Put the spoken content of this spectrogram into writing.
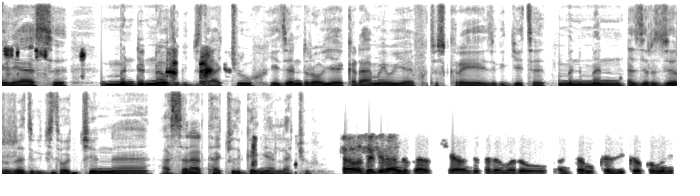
ኤልያስ ምንድን ነው ዝግጅታችሁ? የዘንድሮ የቀዳሜው የፉቱስክሬ ዝግጅት ምን ምን ዝርዝር ዝግጅቶችን አሰናድታችሁ ትገኛላችሁ? አመሰግናለሁ። ጋሻ እንደተለመደው አንተም ከዚህ ከኮሚኒቲ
